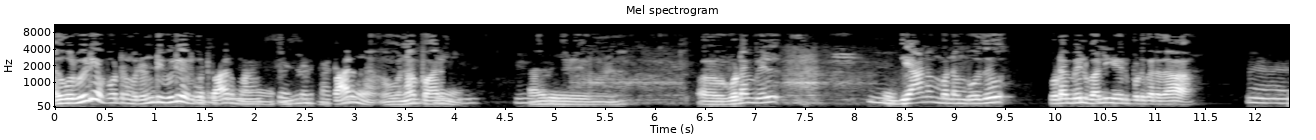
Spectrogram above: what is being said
அதுக்கு ஒரு வீடியோ போட்டுருங்க ரெண்டு வீடியோ இருக்கு பாருங்க. பாருங்க. ஒவ்வொன்னா பாருங்க. அது உடம்பில் தியானம் பண்ணும்போது உடம்பில் வலி ஏற்படுகிறதா? ம்.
